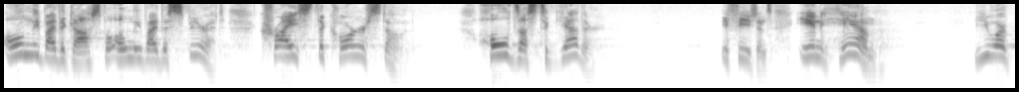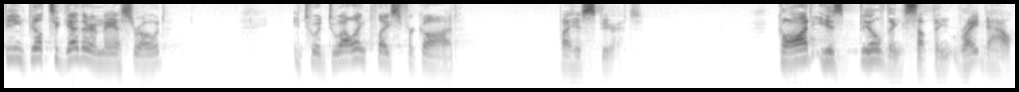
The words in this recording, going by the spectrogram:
only by the gospel, only by the Spirit. Christ, the cornerstone, holds us together. Ephesians. In Him, you are being built together, Emmaus Road, into a dwelling place for God by His Spirit. God is building something right now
